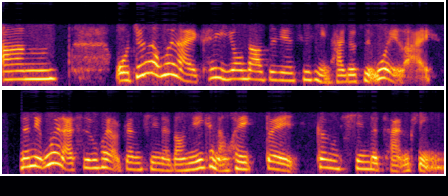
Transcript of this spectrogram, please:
嗯，我觉得未来可以用到这件事情，它就是未来。那你未来是不是会有更新的东西？你可能会对更新的产品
